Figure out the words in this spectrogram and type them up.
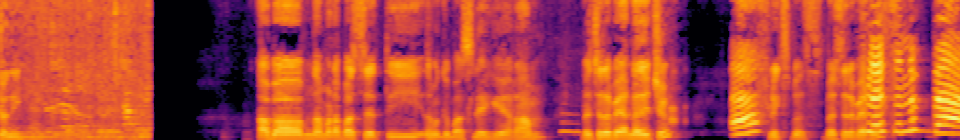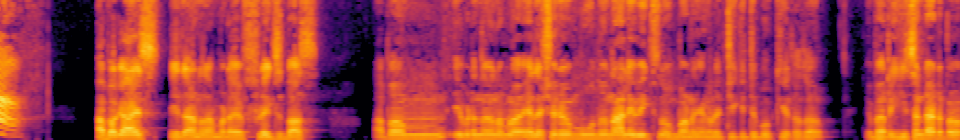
ചോദിച്ചോ നീ അപ്പം നമ്മുടെ ബസ് എത്തി. നമുക്ക് ബസ്സിലേക്ക് കയറാം ബസ്സിന്റെ പേരെന്നാ ചോദിച്ചു ഫ്ലിക്സ് ബസ് ബസ്സിന്റെ പേര് അപ്പൊ ഗായ്സ് ഇതാണ് നമ്മുടെ ഫ്ലിക്സ് ബസ് അപ്പം ഇവിടുന്ന് നമ്മൾ ഏകദേശം ഒരു മൂന്ന് നാല് വീക്സ് മുമ്പാണ് ഞങ്ങൾ ടിക്കറ്റ് ബുക്ക് ചെയ്തത്. ഇപ്പൊ റീസെന്റ് ആയിട്ട് ഇപ്പോൾ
